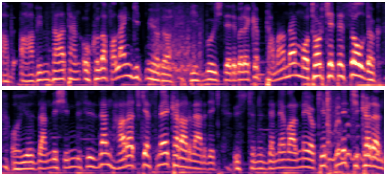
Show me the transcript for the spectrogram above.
Ab- abim zaten okula falan gitmiyordu. Biz bu işleri bırakıp tamamen motor çetesi olduk. O yüzden de şimdi sizden haraç kesmeye karar verdik. Üstünüzde ne var ne yok hepsini çıkarın.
